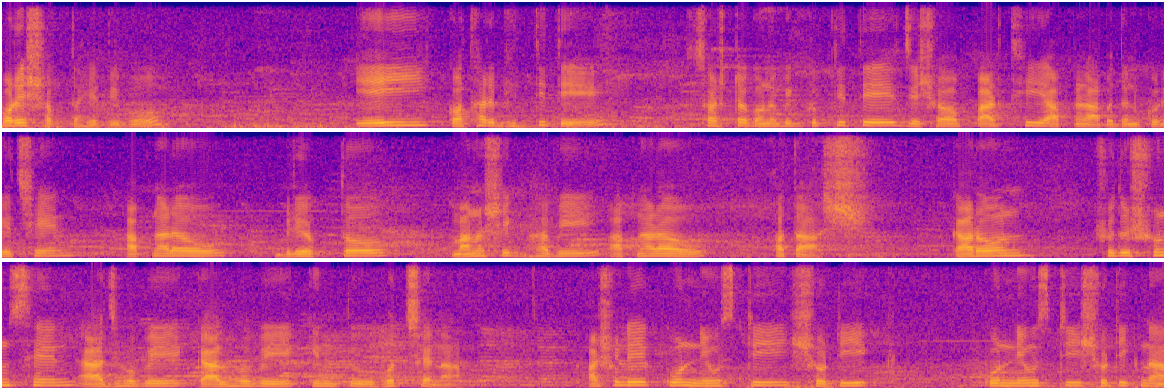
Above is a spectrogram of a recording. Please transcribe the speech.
পরের সপ্তাহে দিব। এই কথার ভিত্তিতে ষষ্ঠ গণবিজ্ঞপ্তিতে যেসব প্রার্থী আপনারা আবেদন করেছেন, আপনারাও বিরক্ত, মানসিকভাবে আপনারাও হতাশ। কারণ শুধু শুনছেন, আজ হবে, কাল হবে, কিন্তু হচ্ছে না। আসলে কোন নিউজটি সঠিক, কোন নিউজটি সঠিক না,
